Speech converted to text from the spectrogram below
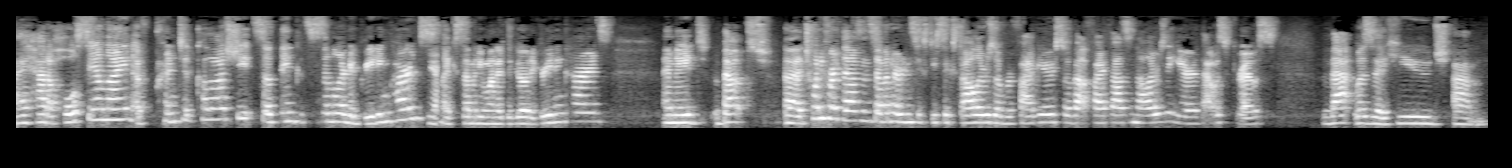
I had a wholesale line of printed collage sheets, so think it's similar to greeting cards. Yeah. Like somebody wanted to go to greeting cards. I made about uh, twenty-four thousand seven hundred sixty-six dollars over five years, so about five thousand dollars a year. That was gross. That was a huge, um,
